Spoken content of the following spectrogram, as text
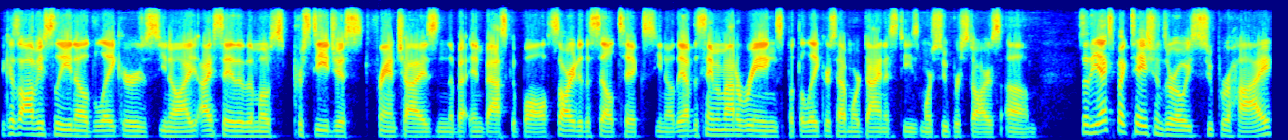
because obviously, you know, the Lakers, you know, I, I say they're the most prestigious franchise in the in basketball. Sorry to the Celtics, you know, they have the same amount of rings, but the Lakers have more dynasties, more superstars. Um, so the expectations are always super high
